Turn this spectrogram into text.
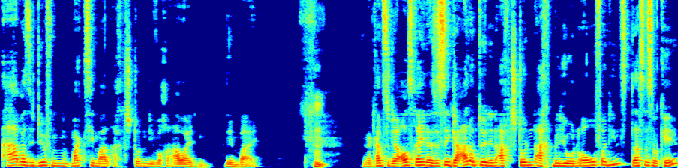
aber Sie dürfen maximal acht Stunden die Woche arbeiten nebenbei. Hm. Und dann kannst du dir ausrechnen, es ist egal, ob du in den acht Stunden acht Millionen Euro verdienst, das ist okay.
